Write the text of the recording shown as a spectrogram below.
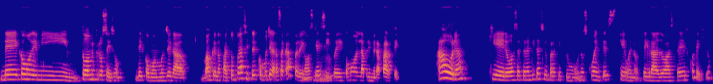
de como de mi, todo mi proceso, de cómo hemos llegado, aunque nos falta un pedacito de cómo llegar hasta acá, pero digamos que sí fue como la primera parte. Ahora quiero hacerte la invitación para que tú nos cuentes que, bueno, te graduaste del colegio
